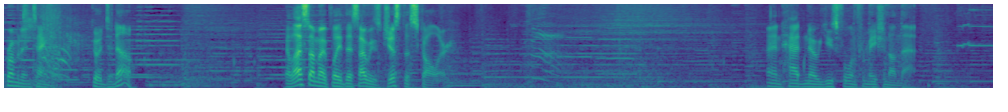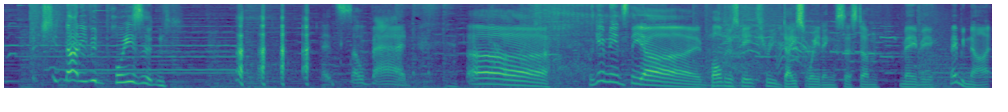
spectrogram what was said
from an entangle. Good to know. Now, last time I played this, I was just the Scholar. And had no useful information on that. She's not even poisoned. it's so bad. Uh, this game needs the uh, Baldur's Gate 3 dice weighting system. Maybe. Maybe not.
